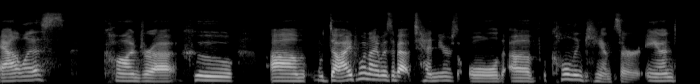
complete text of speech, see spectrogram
Alice Condra, who um, died when I was about 10 years old of colon cancer. And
